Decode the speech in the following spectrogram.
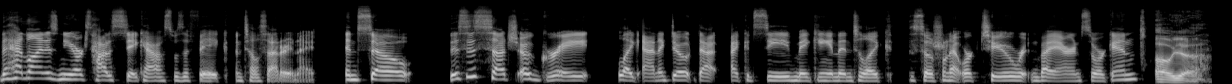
The headline is New York's hottest steakhouse was a fake until Saturday night. And so this is such a great like anecdote that I could see making it into like the social network too, written by Aaron Sorkin. Oh yeah.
